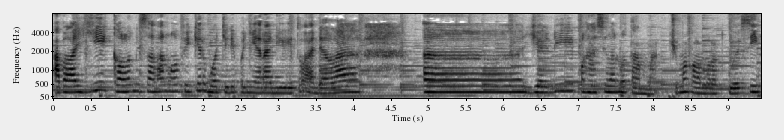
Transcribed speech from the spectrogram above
Apalagi kalau misalkan lo pikir buat jadi penyiar radio itu adalah uh, jadi penghasilan utama. Cuma kalau menurut gue sih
